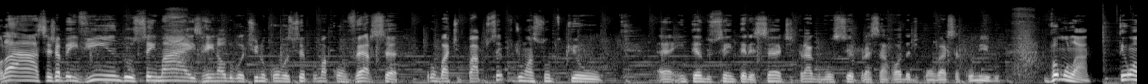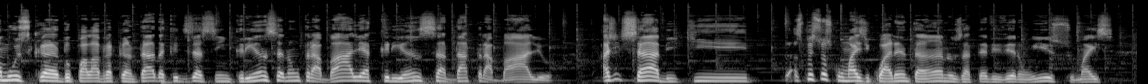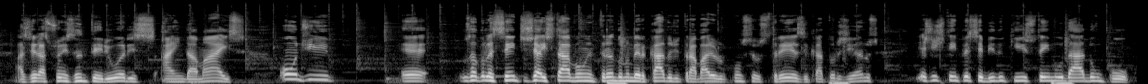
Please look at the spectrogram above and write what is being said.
Olá, seja bem-vindo. Sem mais, Reinaldo Gotino com você para uma conversa, para um bate-papo, sempre de um assunto que eu é, entendo ser interessante. Trago você para essa roda de conversa comigo. Vamos lá. Tem uma música do Palavra Cantada que diz assim: Criança não trabalha, criança dá trabalho. A gente sabe que as pessoas com mais de 40 anos até viveram isso, mas as gerações anteriores ainda mais, onde é, os adolescentes já estavam entrando no mercado de trabalho com seus 13, 14 anos e a gente tem percebido que isso tem mudado um pouco.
